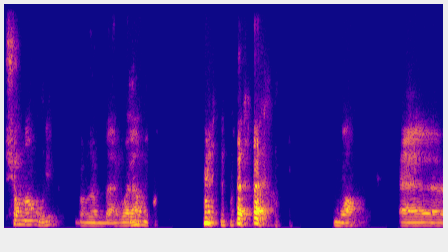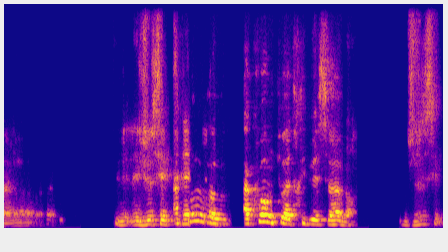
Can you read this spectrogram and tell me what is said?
Sûrement, oui. Ben, voilà. Moi. Euh, je sais très... Euh, à quoi on peut attribuer ça alors? Je sais,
